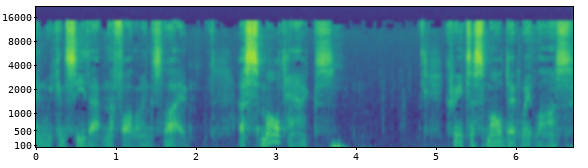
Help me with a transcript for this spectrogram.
And we can see that in the following slide. A small tax creates a small deadweight loss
